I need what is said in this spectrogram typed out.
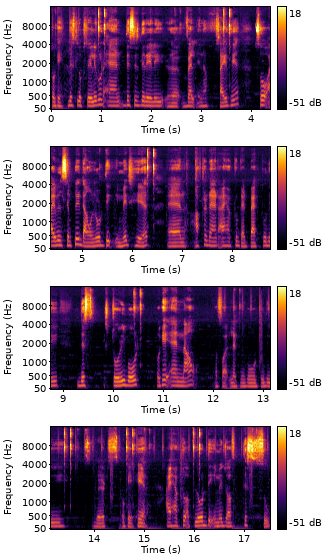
Okay this looks really good and this is the really uh, well enough size here. So i will simply download the image here and after that i have to get back to the this storyboard. Okay and now if I, let me go to the words okay here i have to upload the image of this shoe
